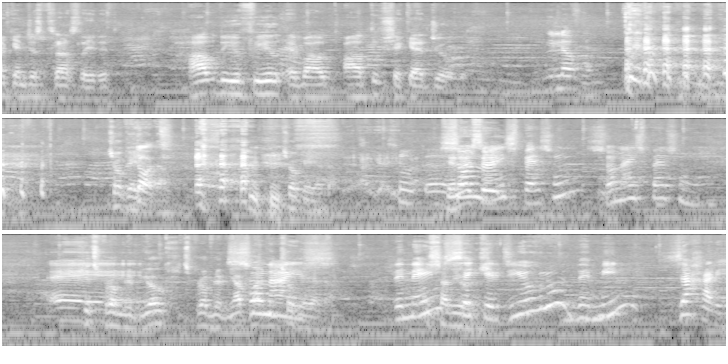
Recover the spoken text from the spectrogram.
I can just translate it. How do you feel about Atıf Şekercioğlu? We love them. Çok iyi Dot. adam. Çok iyi adam. Can so I say- nice person. So nice person. Eh, Hiç problem yok, hiç problem So yapmadı. Çok iyi nice. adam. The name Seviyoruz. The mean Zahari.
